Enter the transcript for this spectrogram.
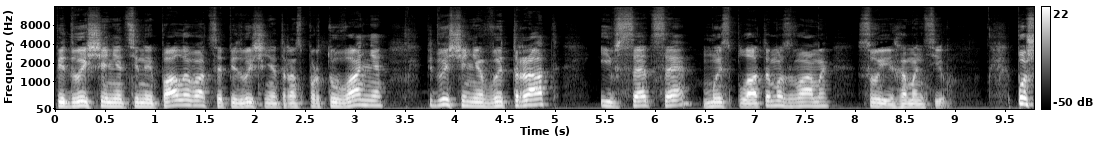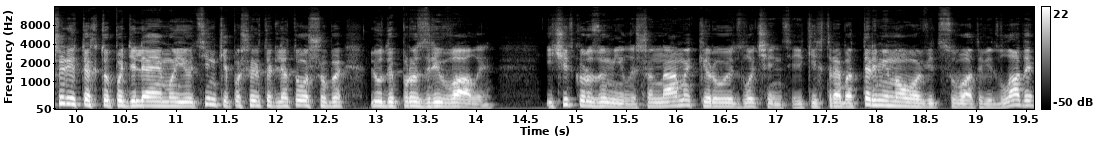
Підвищення ціни палива це підвищення транспортування, підвищення витрат, і все це ми сплатимо з вами своїх гаманців. Поширюйте, хто поділяє мої оцінки, поширюйте для того, щоб люди прозрівали і чітко розуміли, що нами керують злочинці, яких треба терміново відсувати від влади,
